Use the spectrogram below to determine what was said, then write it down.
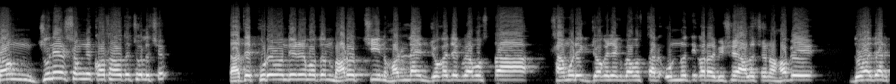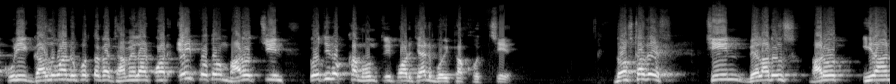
ডং জুনের সঙ্গে কথা হতে চলেছে। তাতে পুরনো দিনের মতন ভারত চীন হটলাইন যোগাযোগ ব্যবস্থা, সামরিক যোগাযোগ ব্যবস্থার উন্নতি করার বিষয়ে আলোচনা হবে। দু হাজার কুড়ি গালওয়ান উপত্যকা ঝামেলার পর এই প্রথম ভারত চীন প্রতিরক্ষা মন্ত্রী পর্যায়ের বৈঠক হচ্ছে। দশটা দেশ, চীন, Belarus, Bharat, Iran,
